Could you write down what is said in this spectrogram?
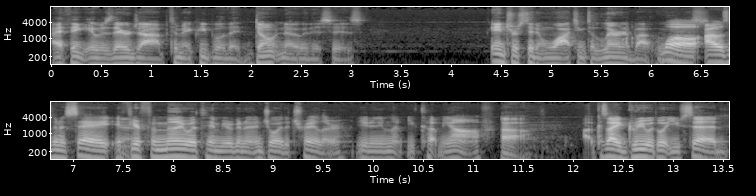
I think it was their job to make people that don't know who this is interested in watching to learn about who. Well. I was gonna say if Yeah. you're familiar with him, you're gonna enjoy the trailer. You didn't even let you cut me off uh, because I agree with what you said.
